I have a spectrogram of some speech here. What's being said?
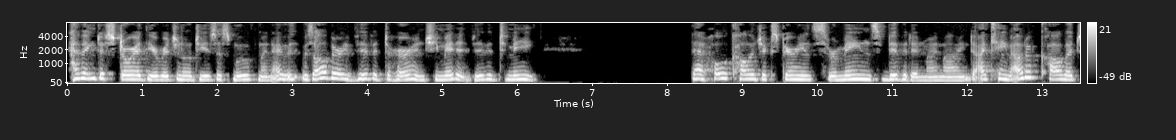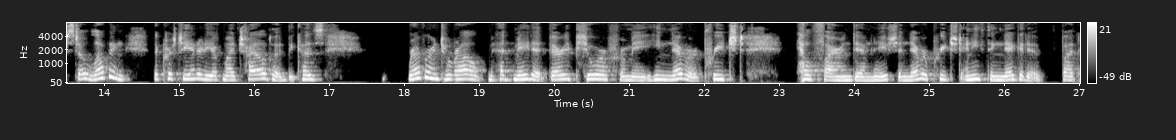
having destroyed the original Jesus movement. Was, it was all very vivid to her and she made it vivid to me. That whole college experience remains vivid in my mind. I came out of college still loving the Christianity of my childhood because Reverend Terrell had made it very pure for me. He never preached hellfire and damnation, never preached anything negative. But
